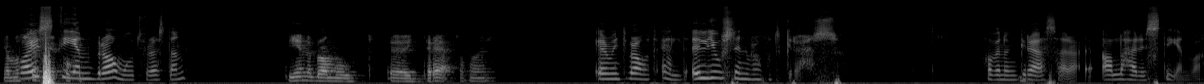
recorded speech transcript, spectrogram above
Jag måste Vad är sten bra mot förresten? Sten är bra mot äh, gräs, för mig. Är de inte bra mot eld? Eller jo, sten är bra mot gräs. Har vi någon gräs här? Alla här är sten va?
